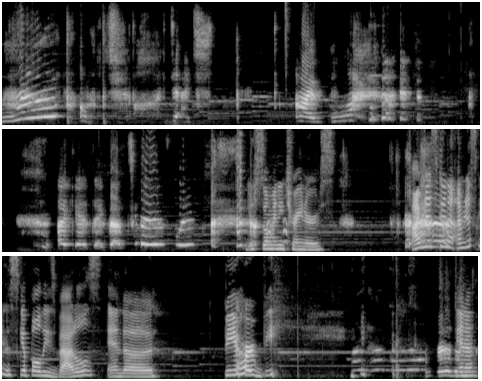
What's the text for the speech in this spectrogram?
Really? Oh, oh, I I I can't take that seriously. There's so many trainers. I'm just gonna I'm just gonna skip all these battles and uh BRB. Rid of them. Diana,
